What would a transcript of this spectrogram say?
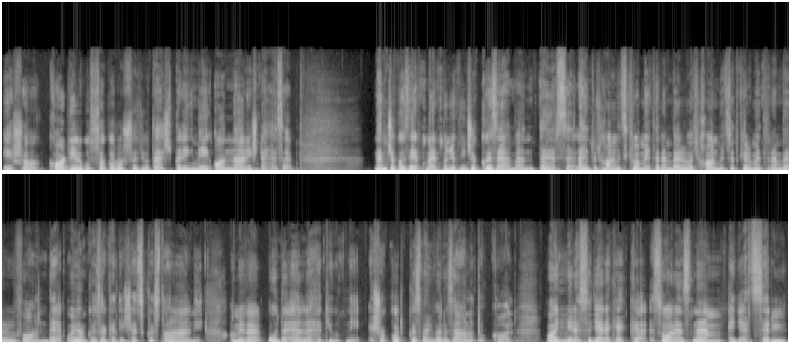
és a kardiológus szakorvoshoz jutás pedig még annál is nehezebb. Nem csak azért, mert mondjuk nincs a közelben. Persze, lehet, hogy 30 kilométeren belül vagy 35 kilométeren belül van, de olyan közlekedés eszköz találni, amivel oda el lehet jutni, és akkor közben van az állatokkal, vagy mi lesz a gyerekekkel. Szóval ez nem egy egyszerű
